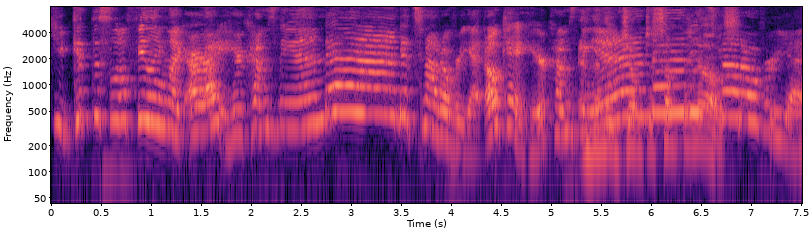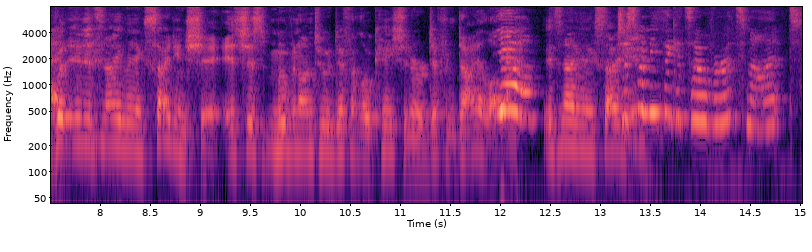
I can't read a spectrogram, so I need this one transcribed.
You get this little feeling like, all right, here comes the end, and it's not over yet. Okay, here comes the And then they end, jump to and something it's else. not over yet. But and it's not even exciting shit. It's just moving on to a different location or a different dialogue. Yeah. It's not even exciting. just when you think it's over, it's not.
